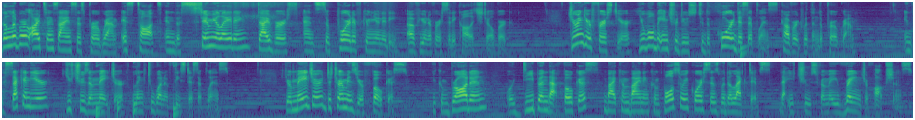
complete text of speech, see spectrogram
The Liberal Arts and Sciences program is taught in the stimulating, diverse and supportive community of University College Tilburg. During your first year, you will be introduced to the core disciplines covered within the program. In the second year, you choose a major linked to one of these disciplines. Your major determines your focus. You can broaden or deepen that focus by combining compulsory courses with electives that you choose from a range of options.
